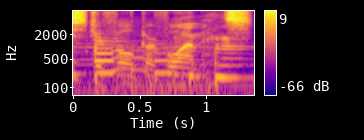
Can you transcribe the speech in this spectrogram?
masterful performance.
